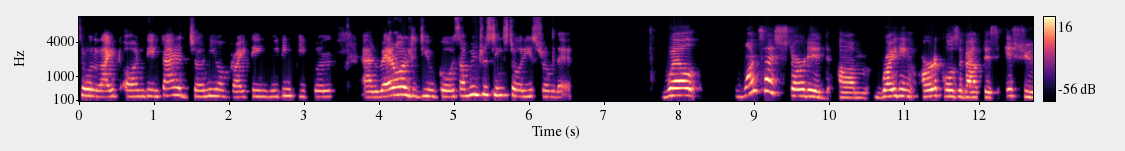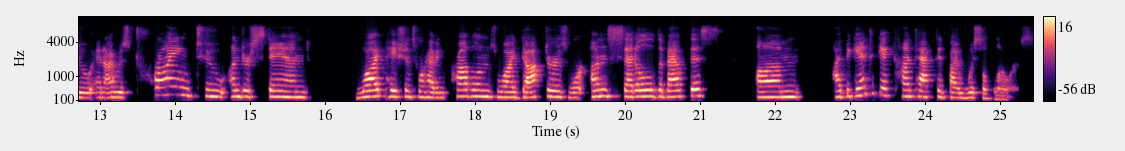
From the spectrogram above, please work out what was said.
throw light on the entire journey of writing meeting people and where all did you go? Some interesting stories from there. Well once I started um, writing articles about this issue and I was trying to understand why patients were having problems, why doctors were unsettled about this, um, I began to get contacted by whistleblowers.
